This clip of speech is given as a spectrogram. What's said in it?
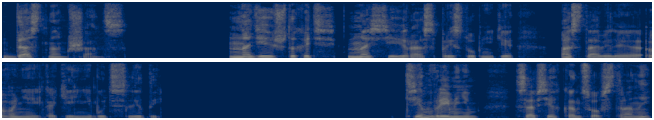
даст нам шанс. Надеюсь, что хоть на сей раз преступники оставили в ней какие-нибудь следы». Тем временем со всех концов страны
